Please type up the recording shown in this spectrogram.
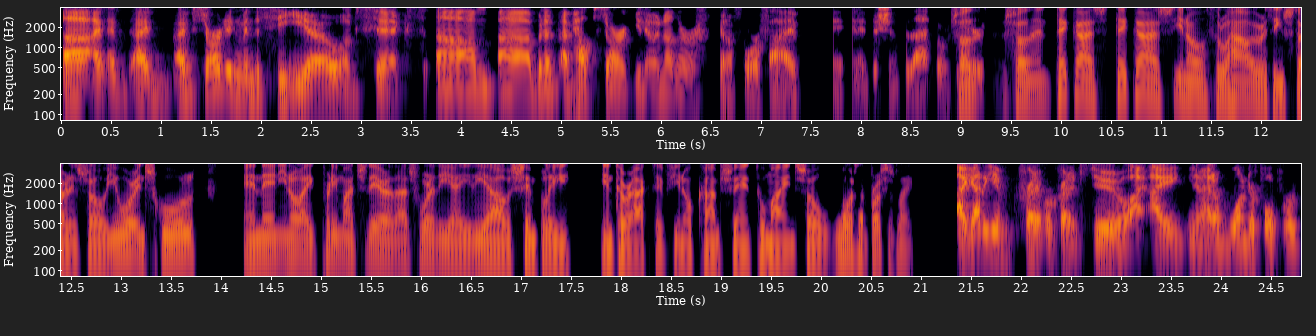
Uh, I, have I've started and been the CEO of six, um, uh, but I've, I've, helped start you know another kind of four or five in addition to that over so, the years. So then take us take us you know through how everything started. So you were in school, and then you know like pretty much there. That's where the idea of simply interactive you know comes to mind. So what was that process like? I got to give credit where credit's due. I, I, you know, had a wonderful pro-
